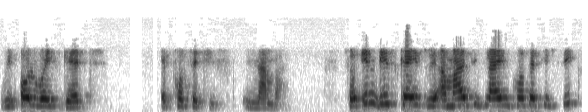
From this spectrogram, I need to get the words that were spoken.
we always get a positive number. So in this case, we are multiplying positive 6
